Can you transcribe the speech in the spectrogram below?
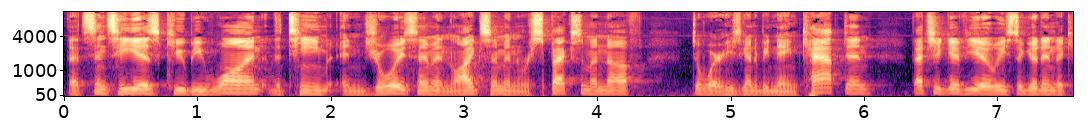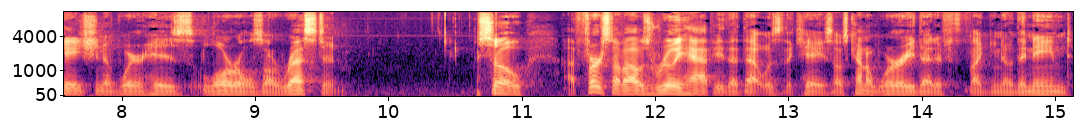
that since he is QB1, the team enjoys him and likes him and respects him enough to where he's going to be named captain. That should give you at least a good indication of where his laurels are rested. So, uh, first off, I was really happy that that was the case. I was kind of worried that if, like, you know, they named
